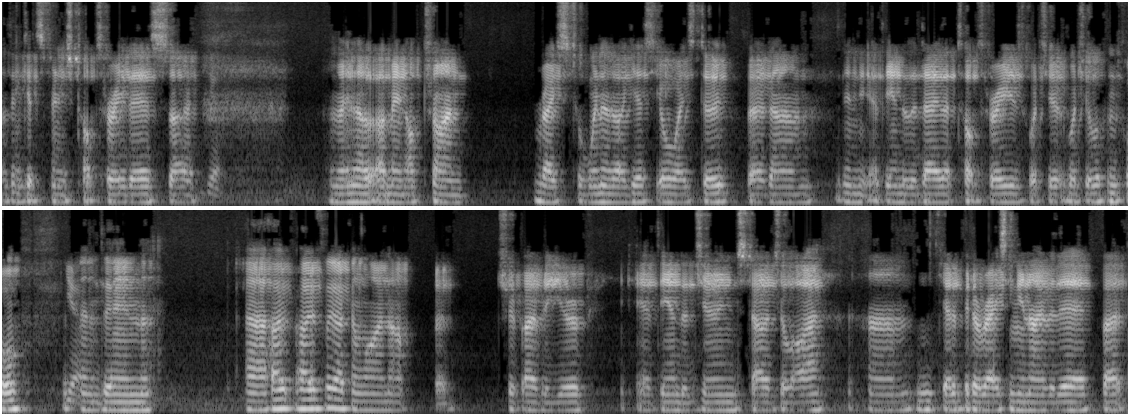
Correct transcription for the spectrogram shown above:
I think it's finished top three there. So, Yeah. I mean, I, I mean, I'll try and race to win it. I guess you always do, but um, in the, at the end of the day, that top three is what you what you're looking for. Yeah. And then uh, hope, hopefully I can line up a trip over to Europe at the end of June, start of July, um, get a bit of racing in over there. But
